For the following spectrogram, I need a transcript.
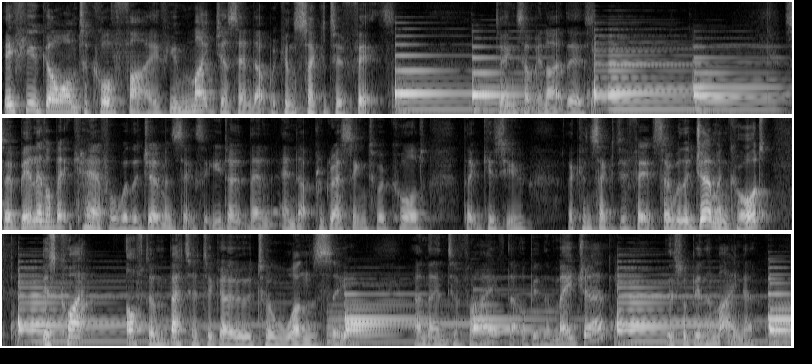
if you go on to chord five, you might just end up with consecutive fifths, doing something like this. So be a little bit careful with the German six that you don't then end up progressing to a chord that gives you a consecutive fifth. So with a German chord, it's quite often better to go to 1C and then to 5. That would be the major. This would be the minor.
